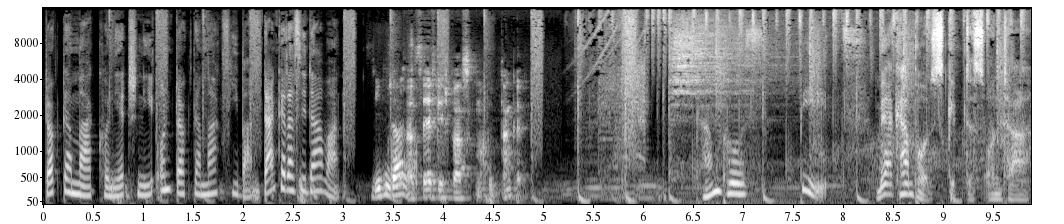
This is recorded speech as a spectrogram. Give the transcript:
Dr. Marc Konieczny und Dr. Marc Fiebern. Danke, dass Sie da waren. Lieben Dank. Hat sehr viel Spaß gemacht. Danke. Campus Beats. Mehr Campus gibt es unter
